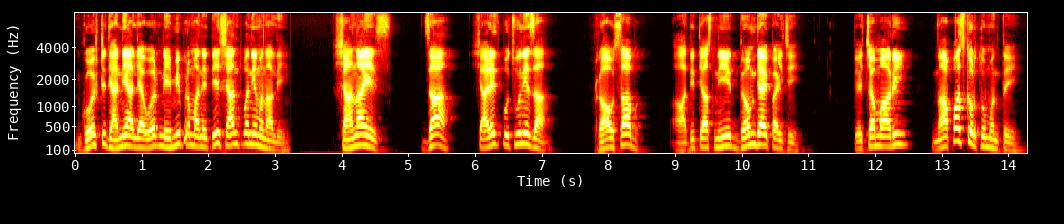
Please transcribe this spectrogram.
गोष्ट ध्यानी आल्यावर नेहमीप्रमाणे ते शांतपणे म्हणाले शहाणा आहेस जा शाळेत पोचवून ये जा. रावसाब आदित्यासनी दम द्याय पाहिजे. त्याच्या मारी नापास करतो म्हणते.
